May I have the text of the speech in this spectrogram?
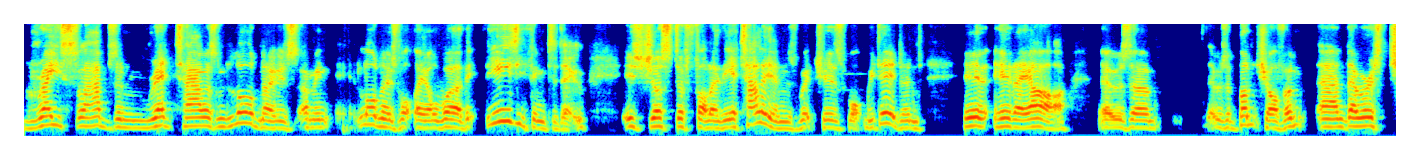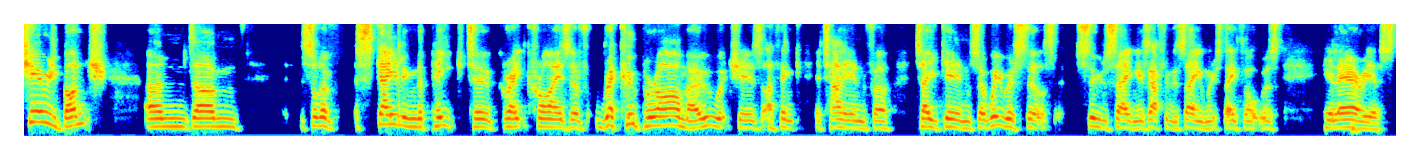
grey slabs and red towers, and Lord knows, I mean, Lord knows what they all were. The, the, easy thing to do is just to follow the Italians, which is what we did. And here, here they are. There was a there was a bunch of them, and they were a cheery bunch, and um, sort of scaling the peak to great cries of recuperamo, which is, I think, Italian for take in. So we were still soon saying exactly the same, which they thought was hilarious.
